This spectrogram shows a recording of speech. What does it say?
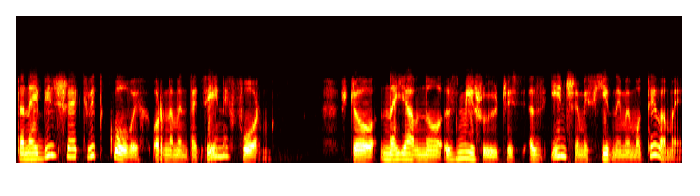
та найбільше квіткових орнаментаційних форм, що, наявно змішуючись з іншими східними мотивами,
